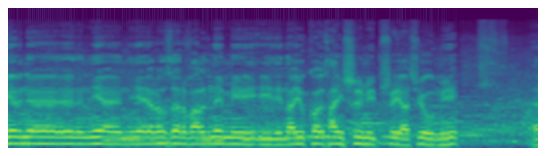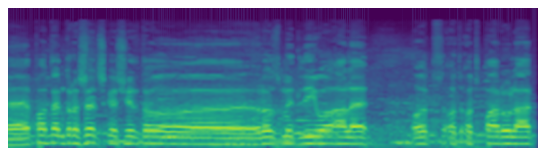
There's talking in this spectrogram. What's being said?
nie, nie, nie, nierozerwalnymi i najukochańszymi przyjaciółmi. E, Potem troszeczkę się to e, rozmydliło, ale od, od, od paru lat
